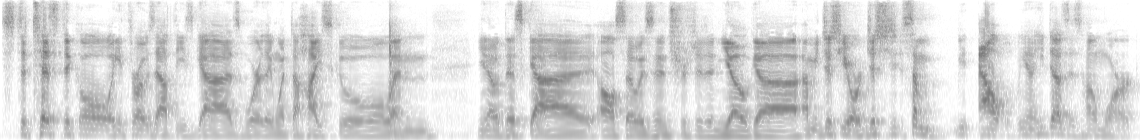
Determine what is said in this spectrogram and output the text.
statistical. He throws out these guys where they went to high school and you know this guy also is interested in yoga. I mean, just your just some out. You know, he does his homework.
